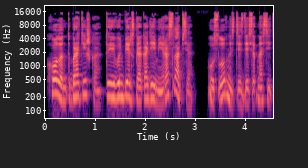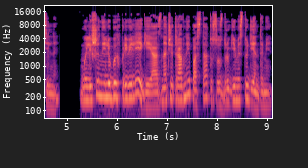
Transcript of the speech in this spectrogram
«Холланд, братишка, ты в Имперской Академии, расслабься. Условности здесь относительны. Мы лишены любых привилегий, а значит, равны по статусу с другими студентами.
